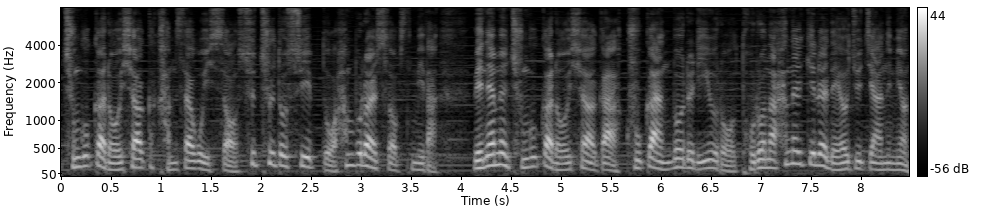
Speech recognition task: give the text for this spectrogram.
중국과 러시아가 감싸고 있어 수출도 수입도 함부로 할 수 없습니다. 왜냐하면 중국과 러시아가 국가 안보를 이유로 도로나 하늘길을 내어주지 않으면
